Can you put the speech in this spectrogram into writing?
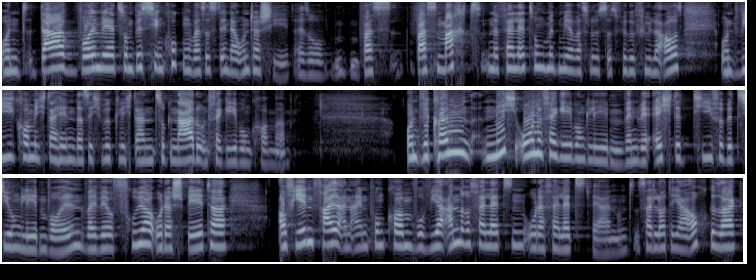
Und da wollen wir jetzt so ein bisschen gucken, was ist denn der Unterschied? Also was, was macht eine Verletzung mit mir? Was löst das für Gefühle aus? Und wie komme ich dahin, dass ich wirklich dann zu Gnade und Vergebung komme? Und wir können nicht ohne Vergebung leben, wenn wir echte, tiefe Beziehungen leben wollen, weil wir früher oder später auf jeden Fall an einen Punkt kommen, wo wir andere verletzen oder verletzt werden. Und das hat Lotte ja auch gesagt,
